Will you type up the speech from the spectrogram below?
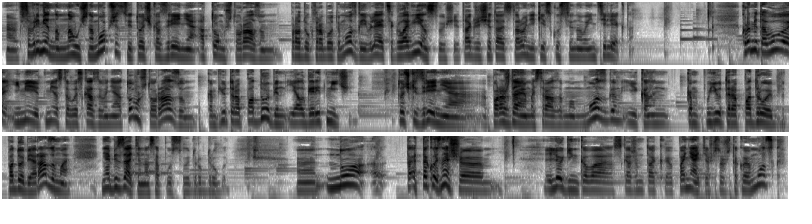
Э, В современном научном обществе точка зрения о том, что разум – продукт работы мозга, является главенствующей, также считают сторонники искусственного интеллекта. Кроме того, имеют место высказывания о том, что разум компьютероподобен и алгоритмичен. Точки зрения порождаемость разумом мозгом и кон- компьютероподобие разума не обязательно сопутствуют друг другу. Э, Но э, та- такой, знаешь, легенького, скажем так, понятия, что же такое мозг.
